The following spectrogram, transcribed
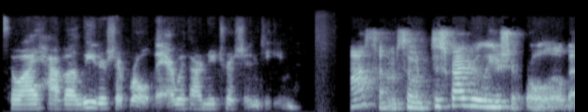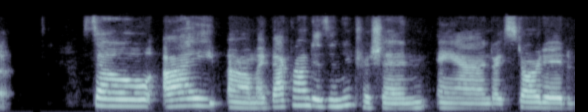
So I have a leadership role there with our nutrition team. Awesome. So describe your leadership role a little bit. So I, um, my background is in nutrition, and I started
